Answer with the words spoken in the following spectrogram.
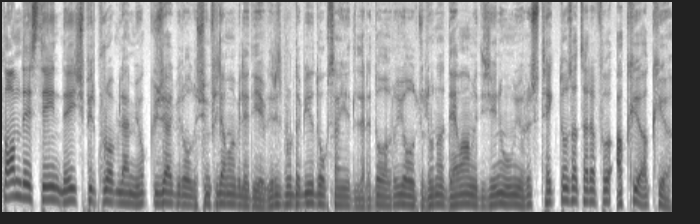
Tam desteğinde hiçbir problem yok. Güzel bir oluşum filama bile diyebiliriz. Burada 1.97'lere doğru yolculuğuna devam edeceğini umuyoruz. Teknosa tarafı akıyor akıyor.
